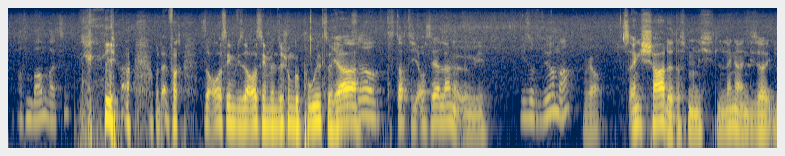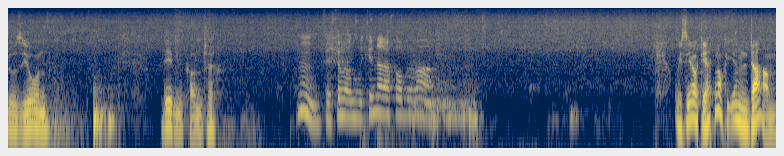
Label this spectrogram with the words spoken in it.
Auf dem Baum wachsen. ja, und einfach so aussehen, wie sie aussehen, wenn sie schon gepoolt sind. Ja, So. das dachte ich auch sehr lange irgendwie. Wie so Würmer. ja. ist eigentlich schade, dass man nicht länger in dieser Illusion leben konnte. Hm, vielleicht können wir unsere Kinder davor bewahren. Und ich sehe auch, die hatten auch ihren Darm.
